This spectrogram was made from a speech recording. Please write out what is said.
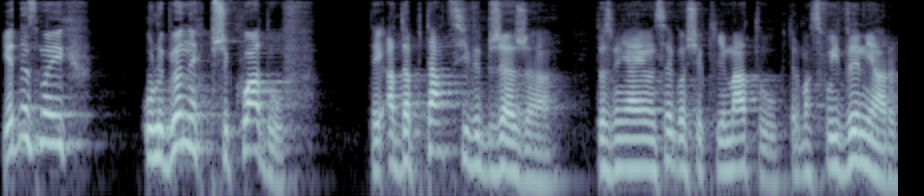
Jeden z moich ulubionych przykładów tej adaptacji wybrzeża do zmieniającego się klimatu, który ma swój wymiar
